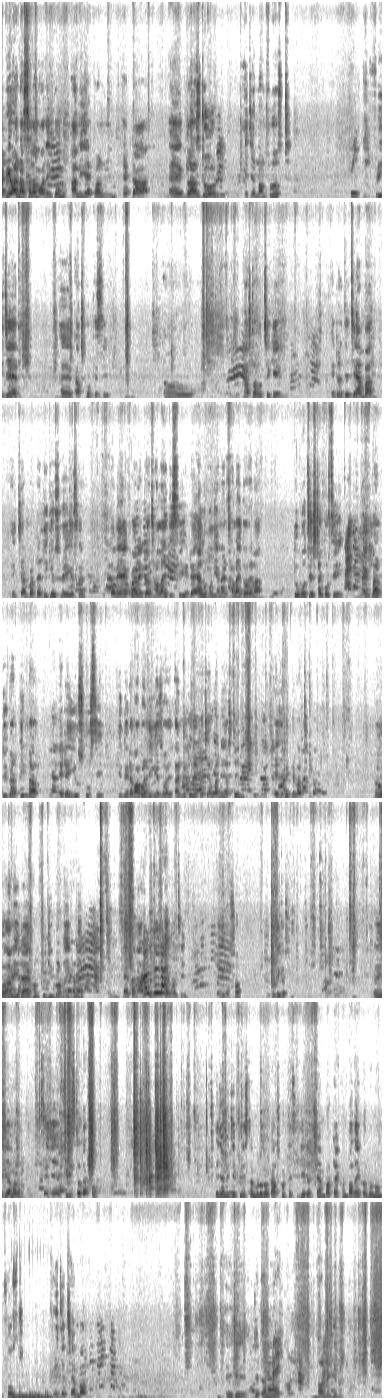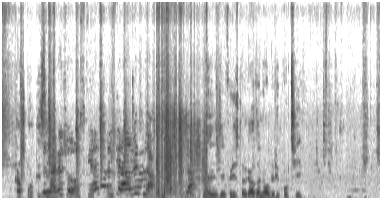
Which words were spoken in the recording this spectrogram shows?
Everyone আসসালামু আলাইকুম। আমি এখন একটা গ্লাস ডোর এই যে নন ফ্রোস্ট ফ্রিজের কাজ করতেছি। তো, কাজটা হচ্ছে কি, এটার যে চেম্বার এই চেম্বারটা লিকেজ হয়ে গেছে। তো আমি একবার এটা ঝালাই দিছি, এটা অ্যালুমিনিয়ামের ঝালাই ধরে না। তবুও চেষ্টা করছি, একবার, দুইবার, তিনবার এটা ইউজ করছি, কিন্তু এটা বারবার লিকেজ হয়। তাই নতুন একটা চেম্বার নিয়ে আসছি, এই যে দেখতে পাচ্ছি তো আমি এটা এখন ফিটিং করব এখানে। এখানে দেখাচ্ছি। আসো। তো এই যে আমার, এই যে ফ্রিজটা দেখো। এই যে আমি যে ফ্রিজটা মূলত কাজ করতেছি, যেটা চেম্বারটা এখন বাদাই করব নন ফ্রোস্ট ফ্রিজের চেম্বার এই যে যেটা আমি অলরেডি কাজ করতেছি। এই যে ফ্রিজটার কাজ আমি অলরেডি করছি।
